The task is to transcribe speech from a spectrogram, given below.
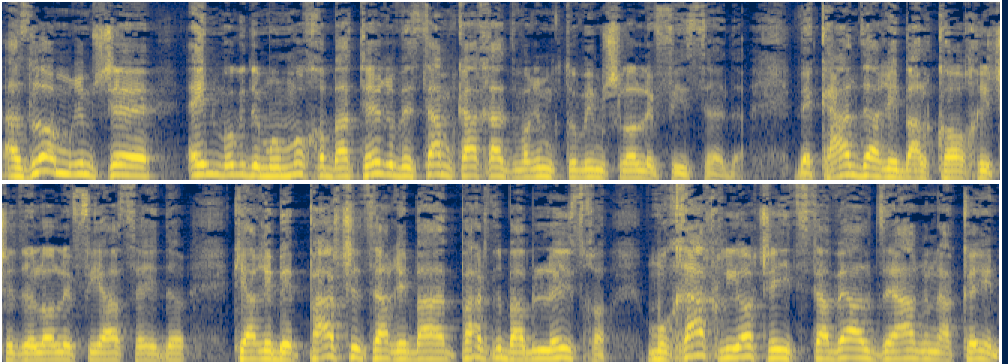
אז לא אומרים שאין מוקדם ומאוחר בתורה, וסתם ככה הדברים כתובים שלא לפי סדר. וכאן זה הרי בעל כוחי שזה לא לפי הסדר, כי הרי בפשט הרי בפשט בבליסחו, מוכרח להיות שיצטווה על זה ארן הכהן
